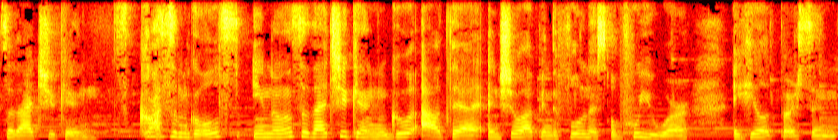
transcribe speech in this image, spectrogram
so that you can score some goals, you know, so that you can go out there and show up in the fullness of who you were a healed person,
